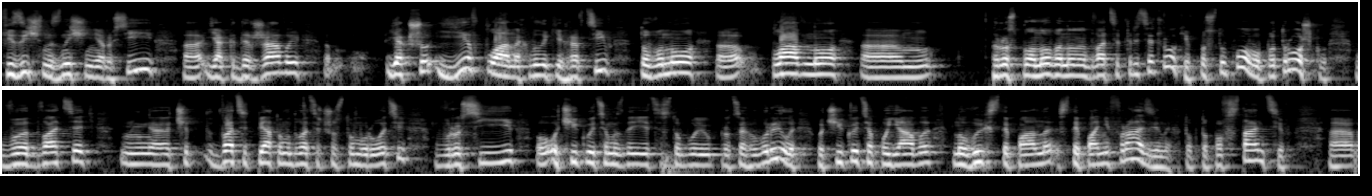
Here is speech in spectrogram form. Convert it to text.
фізичне знищення Росії е, як держави. е, Якщо і є в планах великих гравців, то воно е, плавно. ем, Розплановано на 20-30 років поступово, потрошку. В 20, м, е, чи- 25-26 році в Росії очікується, ми здається, з тобою про це говорили. Очікується появи нових Степан, Степанів Разіних, тобто повстанців, Е,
